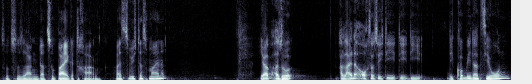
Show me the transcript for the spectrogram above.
sozusagen dazu beigetragen? Weißt du, wie ich das meine? Ja, also alleine auch, dass ich die, die, die, die Kombination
